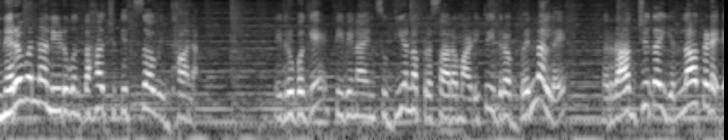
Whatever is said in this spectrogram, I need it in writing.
ನೆರವನ್ನ ನೀಡುವಂತಹ ಚಿಕಿತ್ಸಾ ವಿಧಾನ. ಇದ್ರ ಬಗ್ಗೆ ಟಿವಿ ನೈನ್ ಸುದ್ದಿಯನ್ನ ಪ್ರಸಾರ ಮಾಡಿತ್ತು ಇದರ ಬೆನ್ನಲ್ಲೇ ರಾಜ್ಯದ ಎಲ್ಲಾ ಕಡೆ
